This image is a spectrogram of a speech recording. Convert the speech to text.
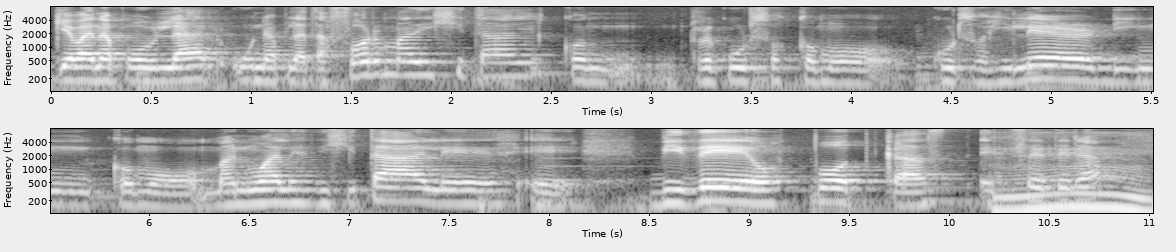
que van a poblar una plataforma digital con recursos como cursos e-learning, como manuales digitales, eh, videos, podcasts, etc. Mm.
